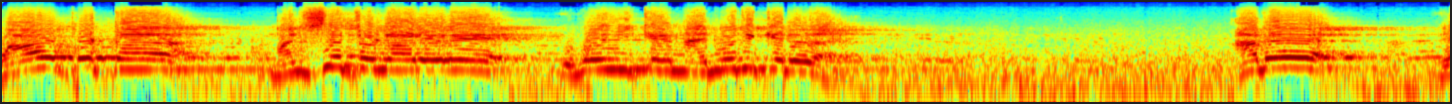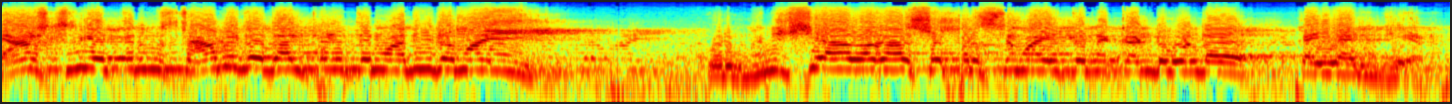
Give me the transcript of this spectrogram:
പാവപ്പെട്ട മത്സ്യത്തൊഴിലാളികളെ ഉപയോഗിക്കാൻ അനുവദിക്കരുത്. അത് രാഷ്ട്രീയത്തിനും സ്ഥാപിത താല്പര്യത്തിനും അതീതമായി ഒരു മനുഷ്യാവകാശ പ്രശ്നമായി തന്നെ കണ്ടുകൊണ്ട് കൈകാര്യം ചെയ്യണം.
